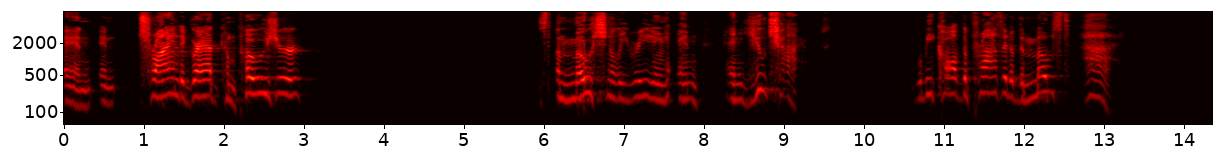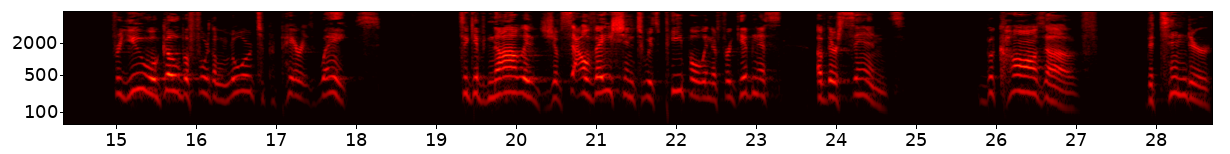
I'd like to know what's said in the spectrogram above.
and, and trying to grab composure, just emotionally reading, and, and you, child, will be called the prophet of the Most High. For you will go before the Lord to prepare his ways to give knowledge of salvation to his people in the forgiveness of their sins because of the tender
